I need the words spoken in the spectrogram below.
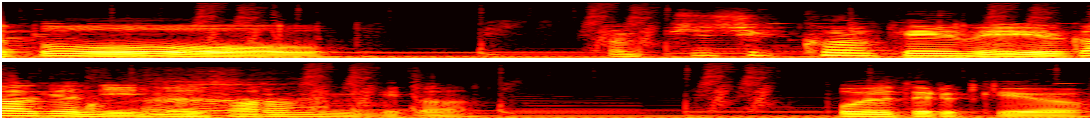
또 그런 피지컬 게임에 일가견이 있는 사람입니다. 보여드릴게요.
